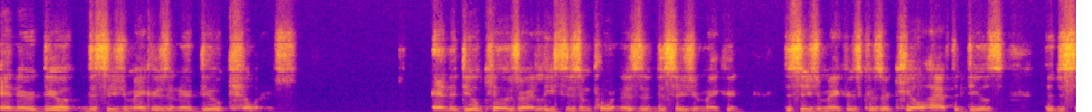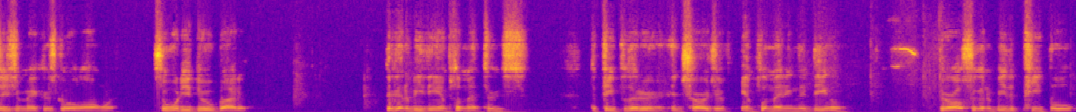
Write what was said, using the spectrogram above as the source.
and they're deal decision makers and they're deal killers. And the deal killers are at least as important as the decision making decision makers because they kill half the deals the decision makers go along with. So what do you do about it? They're going to be the implementers. the people that are in charge of implementing the deal. They're also going to be the people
